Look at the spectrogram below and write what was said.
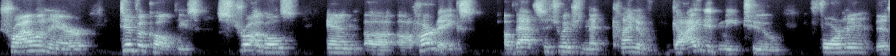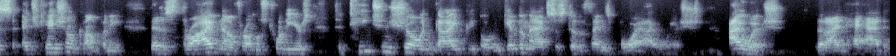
trial and error, difficulties, struggles, and uh, uh, heartaches of that situation that kind of guided me to forming this educational company that has thrived now for almost 20 years to teach and show and guide people and give them access to the things. Boy, I wish, I wish that I'd had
